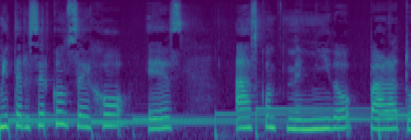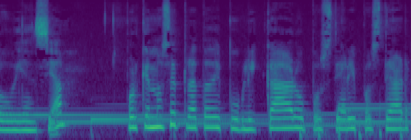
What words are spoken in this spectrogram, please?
Mi tercer consejo es haz contenido para tu audiencia, porque no se trata de publicar o postear y postear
